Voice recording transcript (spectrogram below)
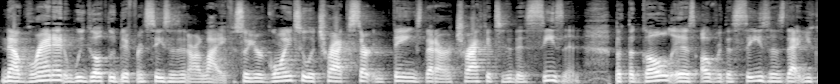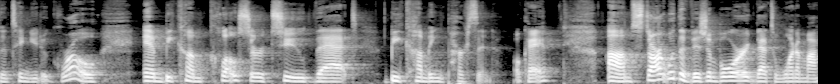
Now, granted, we go through different seasons in our life. So you're going to attract certain things that are attracted to this season. But the goal is over the seasons that you continue to grow and become closer to that becoming person. Okay. Um, start with a vision board. That's one of my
